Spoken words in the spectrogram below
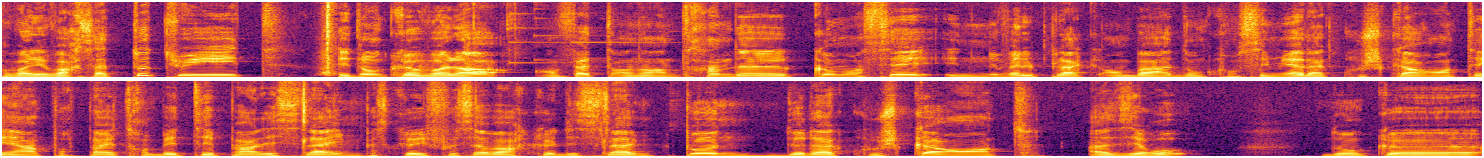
on va aller voir ça tout de suite. Et donc euh, voilà, en fait, on est en train de commencer une nouvelle plaque en bas. Donc on s'est mis à la couche 41 pour pas être embêté par les slimes. Parce qu'il faut savoir que les slimes spawnent de la couche 40 à 0. Donc euh,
